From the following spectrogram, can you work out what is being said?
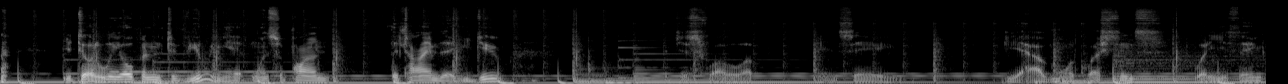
You're totally open to viewing it once upon the time that you do. Follow up and say, do you have more questions? What do you think?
